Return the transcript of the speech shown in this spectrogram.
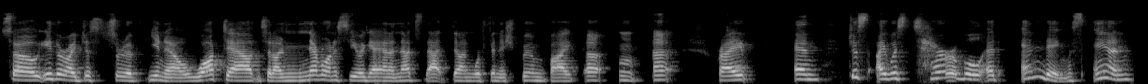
So either I just sort of, you know, walked out and said, I never want to see you again. And that's that done. We're finished. Boom, bye. Uh, mm, uh, right. And just, I was terrible at endings. And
